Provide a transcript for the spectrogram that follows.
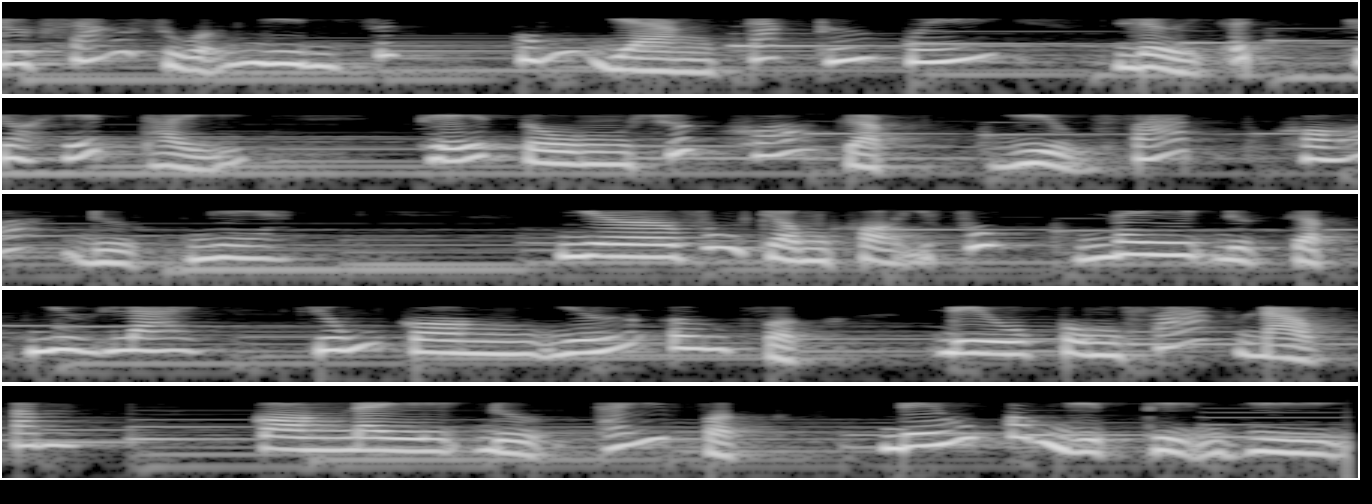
được sáng sủa nghiêm sức, cúng dàng các thứ quý, lợi ích cho hết thảy. Thế tôn rất khó gặp, diệu pháp khó được nghe. Nhờ phun trồng khỏi phúc, nay được gặp như lai, chúng con nhớ ơn phật, đều cùng phát đạo tâm con nay được thấy phật. Nếu có nghiệp thiện gì,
